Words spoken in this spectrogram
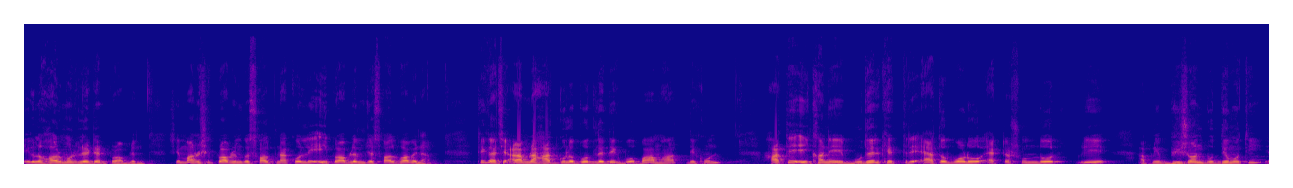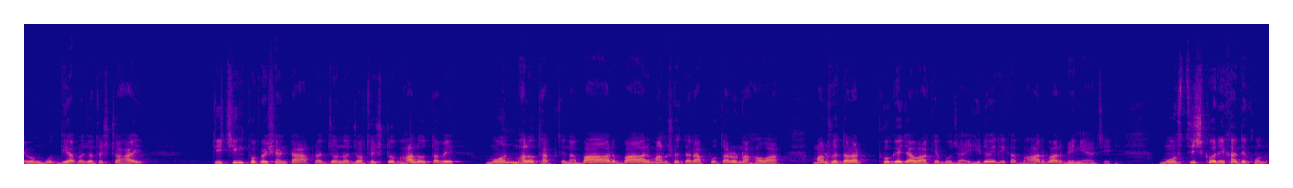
এগুলো হরমোন রিলেটেড প্রবলেম সে মানসিক প্রবলেমকে সলভ না করলে এই প্রবলেম যে সলভ হবে না। ঠিক আছে? আর আমরা হাতগুলো বদলে দেখব, বাম হাত, দেখুন। হাতে এইখানে বুধের ক্ষেত্রে এত বড় একটা সুন্দর ইয়ে আপনি ভীষণ বুদ্ধিমতী এবং বুদ্ধি আপনার যথেষ্ট হাই টিচিং প্রফেশনটা আপনার জন্য যথেষ্ট ভালো, তবে মন ভালো থাকছে না। বারবার মানুষের দ্বারা প্রতারণা হওয়া, মানুষের দ্বারা ঠকে যাওয়াকে বোঝায়। হৃদয় রেখা বারবার ভেঙে আছে। মস্তিষ্ক রেখা দেখুন,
